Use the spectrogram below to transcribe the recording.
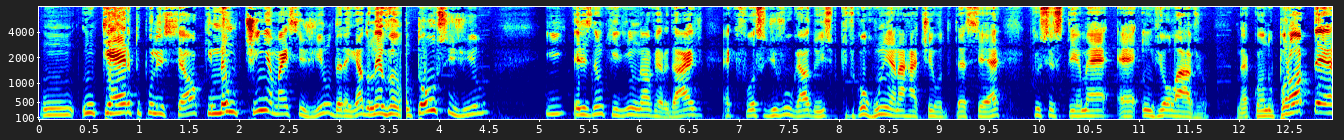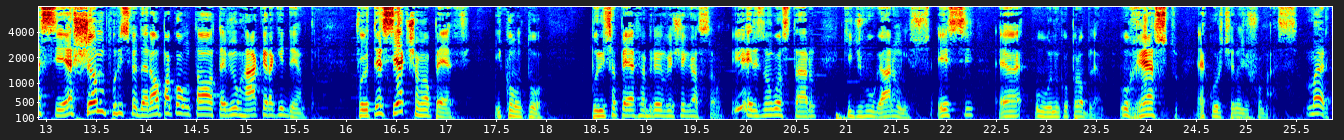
um inquérito policial que não tinha mais sigilo, o delegado levantou o sigilo e eles não queriam, na verdade, é que fosse divulgado isso, porque ficou ruim a narrativa do TSE, que o sistema é, é inviolável. Né? Quando o próprio TSE chama a Polícia Federal para contar, ó, teve um hacker aqui dentro. Foi o TSE que chamou a PF e contou. Por isso a PF abriu a investigação. E eles não gostaram que divulgaram isso. Esse é o único problema. O resto é cortina de fumaça. Mark,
